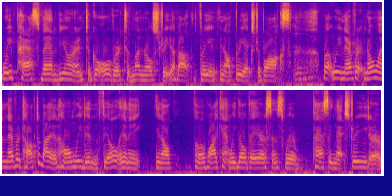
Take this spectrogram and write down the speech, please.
we passed Van Buren to go over to Monroe Street, about three, you know, three extra blocks. Mm-hmm. But we never, no one never talked about it at home. We didn't feel any, you know, well, why can't we go there since we're passing that street or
